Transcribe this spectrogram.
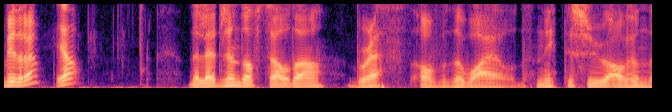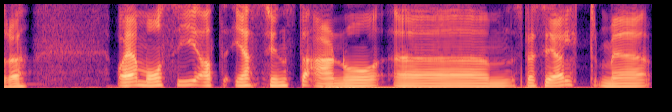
Videre. Ja. The Legend of Zelda Breath of the Wild. 97 av 100. Og jeg må si at jeg syns det er noe uh, spesielt med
